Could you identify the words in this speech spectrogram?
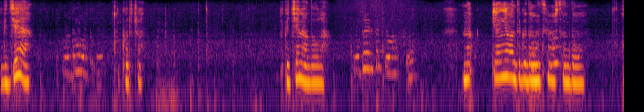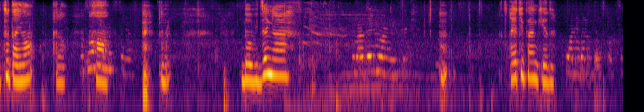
Gdzie? Na dole to kurczę. Gdzie na dole? No to jest takie łatwe. No, ja nie mam tego domu, ty masz ten dom. O tutaj, no. Elo. No to jest Dobra. Do widzenia. A ja ci powiem kiedy. Ładnie będę ten spacer.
